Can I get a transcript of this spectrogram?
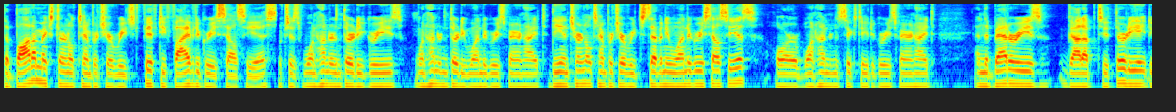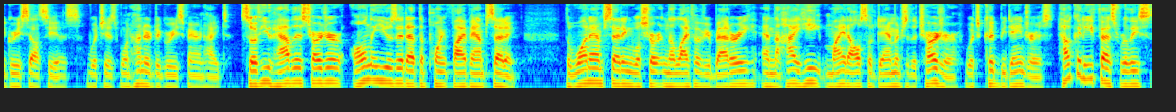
The bottom external temperature reached 55 degrees Celsius, which is 130 degrees, 131 degrees Fahrenheit. The internal temperature reached 71 degrees Celsius, or 160 degrees Fahrenheit. And the batteries got up to 38 degrees Celsius, which is 100 degrees Fahrenheit. So if you have this charger, only use it at the 0.5 amp setting. The 1 amp setting will shorten the life of your battery, and the high heat might also damage the charger, which could be dangerous. How could eFest release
